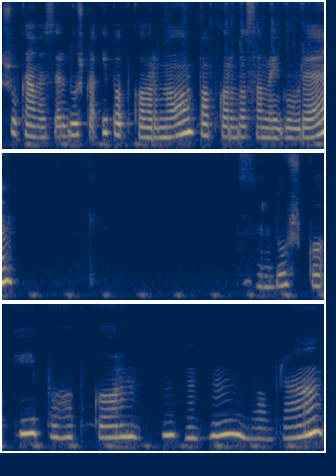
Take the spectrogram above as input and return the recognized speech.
Szukamy serduszka i popcornu. Popcorn do samej góry. Serduszko i popcorn. Mhm, mhm, dobra.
